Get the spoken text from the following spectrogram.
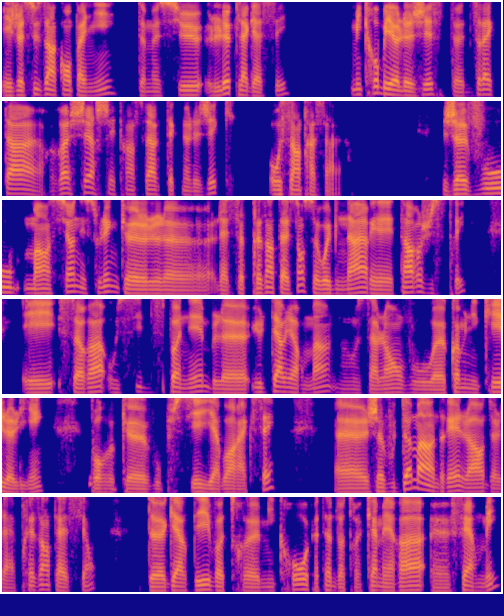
et je suis en compagnie de M. Luc Lagacé, microbiologiste, directeur recherche et transfert technologique au Centre ACER. Je vous mentionne et souligne que cette présentation, ce webinaire est enregistré et sera aussi disponible euh, ultérieurement. Nous allons vous euh, communiquer le lien pour que vous puissiez y avoir accès. Euh, je vous demanderai lors de la présentation de garder votre micro et peut-être votre caméra fermée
